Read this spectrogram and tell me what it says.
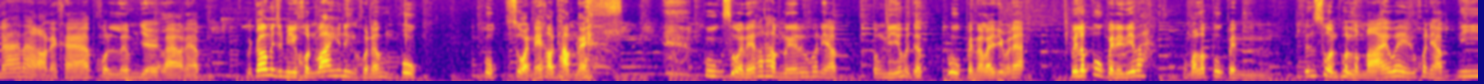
หน้าหนาวนะครับคนเริ่มเยอะแล้วนะครับแล้วก็มันจะมีคนว่างอยู่หนึ่งคนนะผมปลูกปลูกสวนให้เขาทำเลยปลูกสวนให้เขาทำเลยทุกคนครับตรงนี้ผมจะปลูกเป็นอะไรดีวะเนี่ยเฮ้ยเราปลูกเป็นในนี้ปะ ผมว่าเราปลูกเป็นเป็นส่วนผลไม้เว้ยทุกคนครับ นี่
